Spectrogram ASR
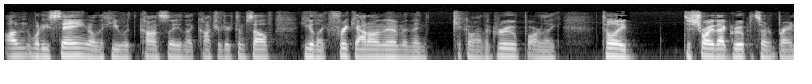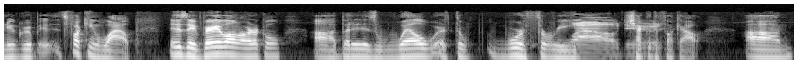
on what he's saying, or like he would constantly like contradict himself. He would like freak out on them and then kick him out of the group, or like totally destroy that group and start a brand new group. It's fucking wild. It is a very long article, uh, but it is well worth the worth the read. Wow, dude. check it the fuck out. Um,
